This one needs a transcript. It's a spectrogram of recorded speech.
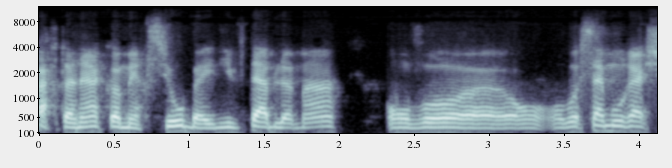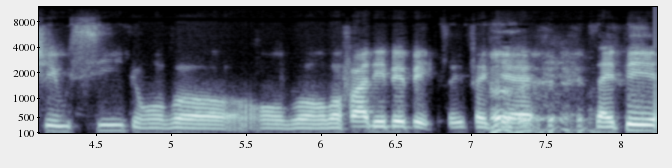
partenaires commerciaux, bien inévitablement, on va, on, va s'amouracher aussi, puis on va, on va, on va faire des bébés. Fait que, ça a été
